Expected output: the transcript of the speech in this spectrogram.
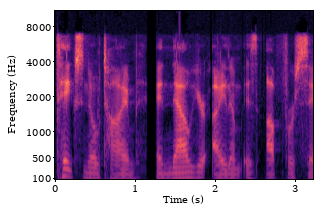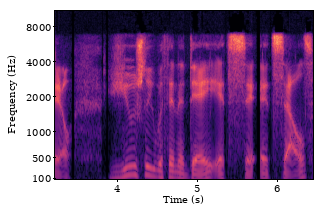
takes no time, and now your item is up for sale. Usually within a day, it, it sells,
